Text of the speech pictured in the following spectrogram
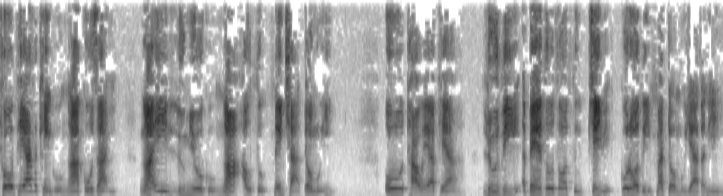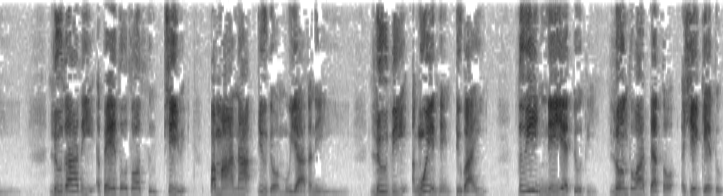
ထိုဖျားသခင်ကိုငါကိုးစား၏ငါ၏လူမျိုးကိုငါအောက်သို့နှိမ့်ချတော်မူ၏အိုထာဝရဖျားလူသည်အဘယ်သို့သောသူဖြစ်၍ကိုတော်သည်မှတ်တော်မူရသနည်းလူသားသည်အဘယ်သို့သောသူဖြစ်၍ပမာဏပြုတော်မူရသနည်းလူသည်အငွေ့နှင့်တူပါ၏သူ၏နေရတို့သည်လွန်သွားတတ်သောအရေးကဲ့သို့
